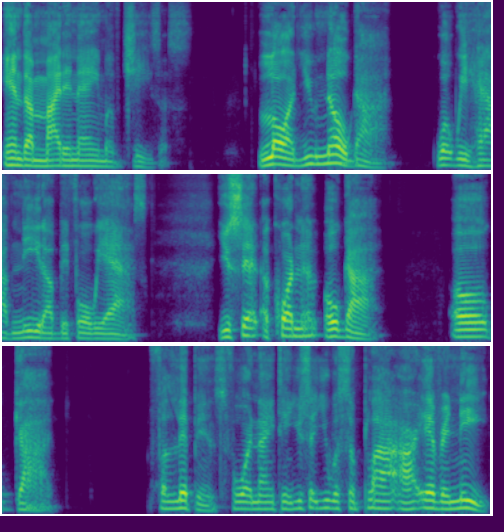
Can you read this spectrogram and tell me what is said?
in the mighty name of Jesus. Lord, you know, God, what we have need of before we ask. You said, according to, oh God, oh God, Philippians 4:19, you said you will supply our every need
